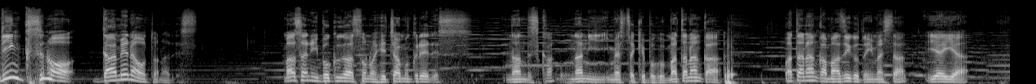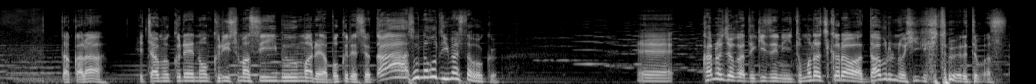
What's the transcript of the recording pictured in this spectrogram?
リンクスのダメな大人です。まさに僕がそのヘチャムクレです。何ですか？何言いましたっけ僕。またなんかまたなんかまずいこと言いました？いやいや。だからヘチャムクレのクリスマスイブ生まれは僕ですよ。ああそんなこと言いました僕。えー彼女ができずに友達からはダブルの悲劇と言われてます。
